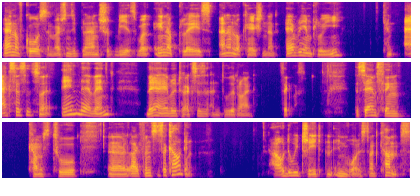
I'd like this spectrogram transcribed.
And of course, emergency plan should be as well in a place and a location that every employee can access it. So that in the event, they are able to access it and do the right things. The same thing comes to, uh, like for instance, accounting. How do we treat an invoice that comes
